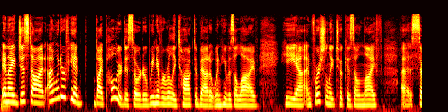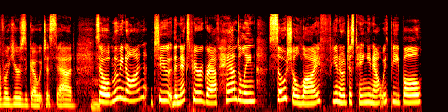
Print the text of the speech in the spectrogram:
Mm. And I just thought, I wonder if he had bipolar disorder. We never really talked about it when he was alive. He uh, unfortunately took his own life uh, several years ago, which is sad. Mm. So, moving on to the next paragraph handling social life, you know, just hanging out with people,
